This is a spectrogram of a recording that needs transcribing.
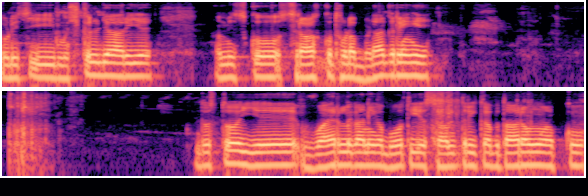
थोड़ी सी मुश्किल जा रही है। हम इसको, सुराख को थोड़ा बड़ा करेंगे। दोस्तों, ये वायर लगाने का बहुत ही आसान तरीका बता रहा हूँ आपको।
